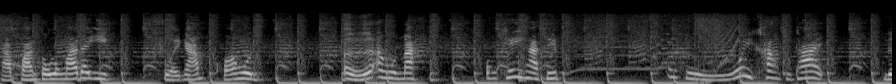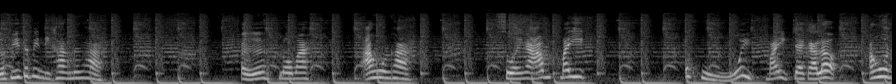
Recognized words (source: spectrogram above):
ถาบควานตกลงมาได้อีก สวยงาม ขอองุ่น เออองุ่นมา โอเคอีกห้าสิบโอ้โหข้างสุดท้าย เหลือฟีสปินอีกครั้งนึงค่ะ เออโลมาองุ่นค่ะ สวยงาม มาอีก โอ้โหมาอีกแจกันแล้วองุ่น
